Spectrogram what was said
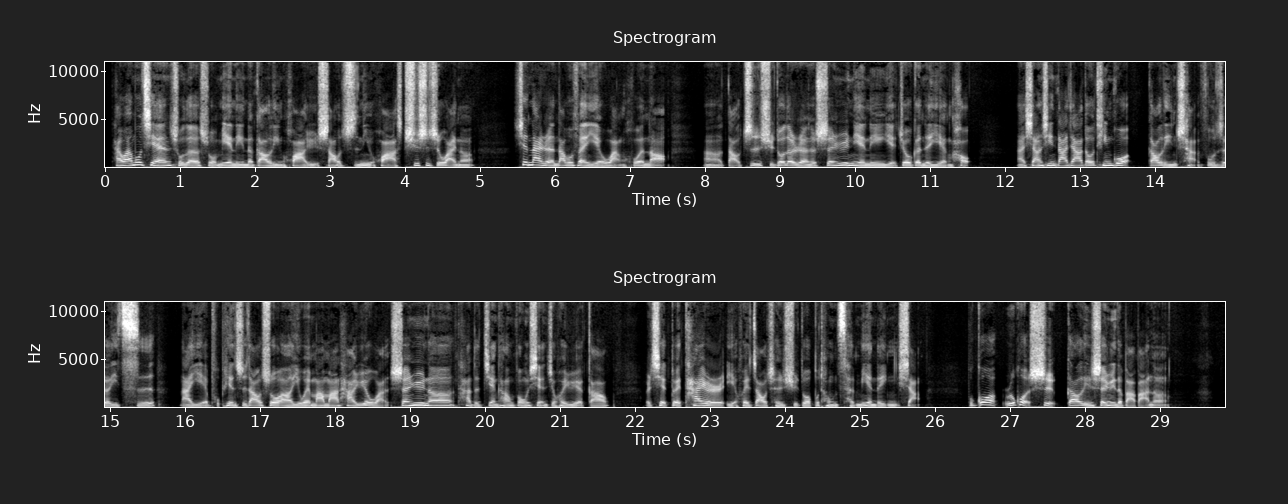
台湾目前除了所面临的高龄化与少子女化趋势之外呢，现代人大部分也晚婚哦，呃，导致许多的人的生育年龄也就跟着延后。那相信大家都听过“高龄产妇”这一词，那也普遍知道说啊，一位妈妈她越晚生育呢，她的健康风险就会越高，而且对胎儿也会造成许多不同层面的影响。不过，如果是高龄生育的爸爸呢？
